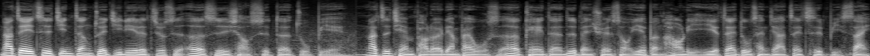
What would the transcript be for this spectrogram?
那这一次竞争最激烈的就是二十四小时的组别。那之前跑了两百五十二 K 的日本选手野本浩里也再度参加这次比赛，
